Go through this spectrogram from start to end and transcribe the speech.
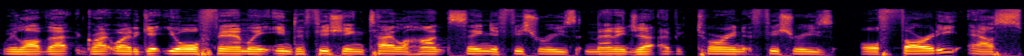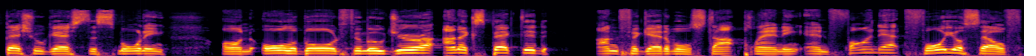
We love that. Great way to get your family into fishing. Taylor Hunt, Senior Fisheries Manager at Victorian Fisheries Authority, our special guest this morning on All Aboard for Mildura. Unexpected, unforgettable. Start planning and find out for yourself.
